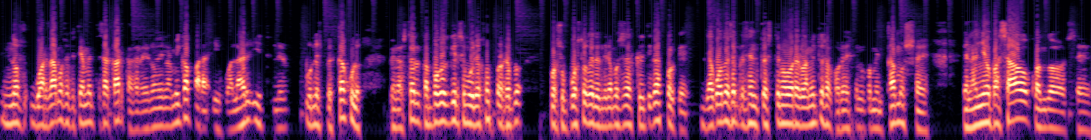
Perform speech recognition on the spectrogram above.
nos guardamos efectivamente esa carta de la aerodinámica para igualar y tener un espectáculo. Pero esto tampoco hay que irse muy lejos, por ejemplo, por supuesto que tendríamos esas críticas porque ya cuando se presentó este nuevo reglamento, ¿os acordáis que lo comentamos eh, el año pasado cuando se,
